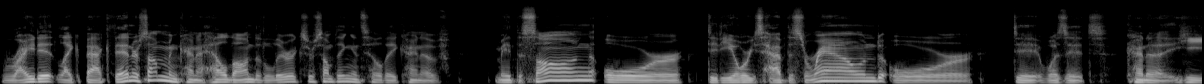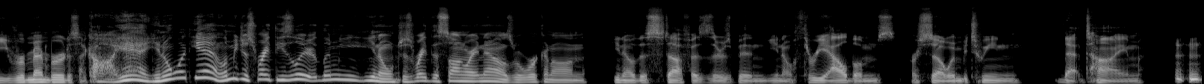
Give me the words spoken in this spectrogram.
write it like back then or something and kind of held on to the lyrics or something until they kind of made the song? Or did he always have this around? Or did was it kind of he remembered it's like oh yeah you know what? Yeah let me just write these lyrics let me you know just write this song right now as we're working on you know this stuff as there's been you know three albums or so in between that time Mhm.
